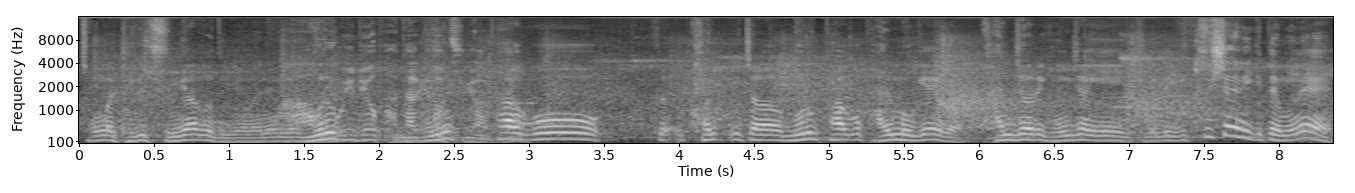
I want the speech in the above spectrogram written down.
정말 되게 중요하거든요. 왜냐면 아, 오히려 바닥이 더 무릎하고 그, 건, 저 무릎하고 발목에 그 관절이 굉장히 중요한데 이게 쿠션이기 때문에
